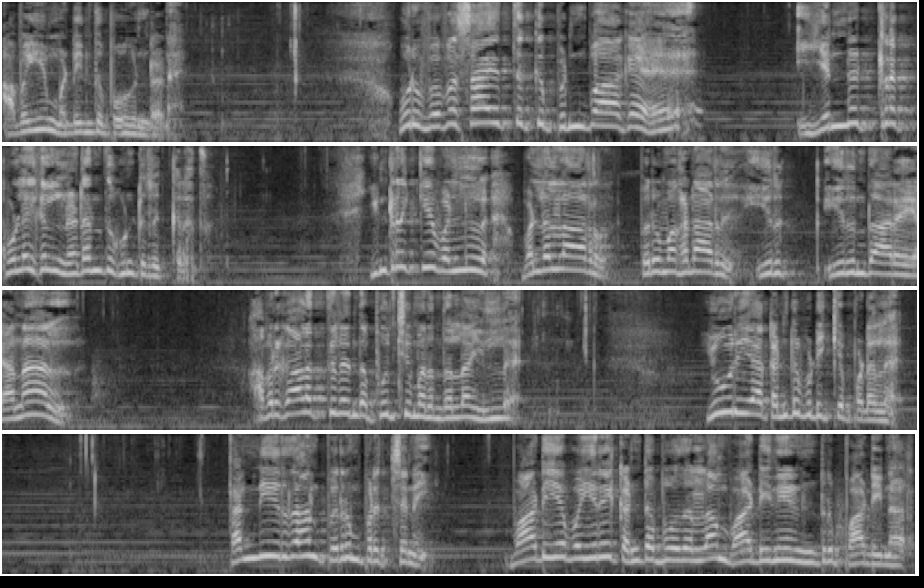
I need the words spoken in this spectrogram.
அவையும் மடிந்து போகின்றன. ஒரு விவசாயத்துக்கு பின்பாக எண்ணற்ற கொலைகள் நடந்து கொண்டிருக்கிறது. இன்றைக்கு வள்ள வள்ளலார் பெருமகனார் இருந்தாரேயானால் அவர் காலத்தில் இந்த பூச்சி மருந்தெல்லாம் இல்லை. யூரியா கண்டுபிடிக்கப்படலை. தண்ணீர் தான் பெரும் பிரச்சனை. வாடிய பயிரை கண்டபோதெல்லாம் வாடினேன் என்று பாடினார்.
